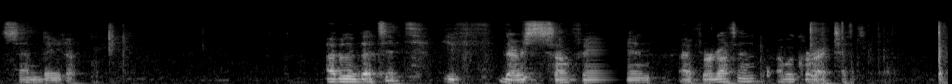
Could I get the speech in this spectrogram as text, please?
Send data. I believe that's it. If there is something I've forgotten, I will correct it.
